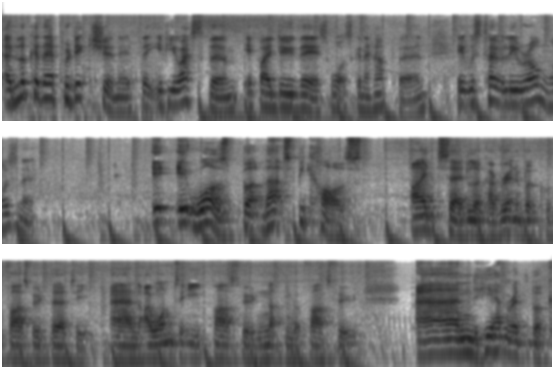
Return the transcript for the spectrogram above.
and look at their prediction. If they, if you ask them if I do this, what's going to happen? It was totally wrong, wasn't it? It, it was, but that's because I'd said, look, I've written a book called Fast Food 30, and I want to eat fast food and nothing but fast food. And he hadn't read the book.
